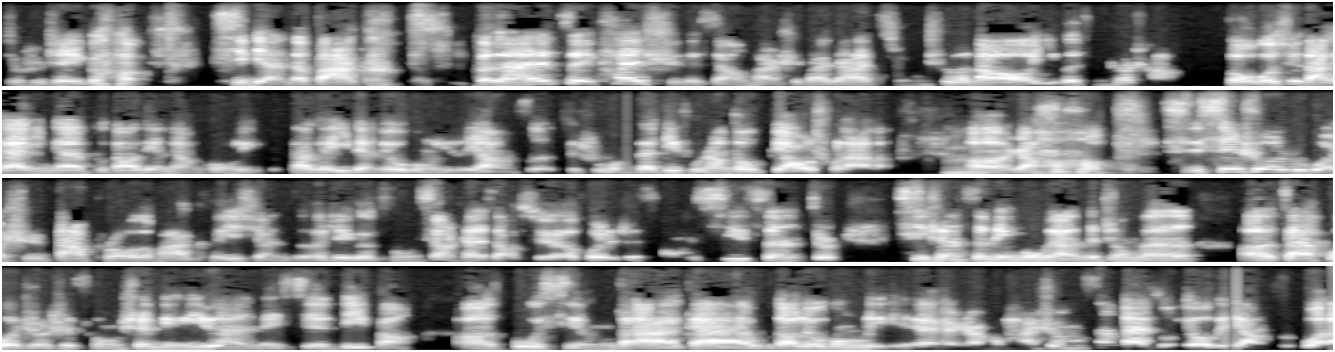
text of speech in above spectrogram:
就是这个 起点的 bug。本来最开始的想法是大家停车到一个停车场。走过去大概应该不到点两公里，大概一点六公里的样子，就是我们在地图上都标出来了。嗯呃，然后新新说，如果是大 pro 的话，可以选择这个从香山小学，或者是从西森，就是西山森林公园的正门，呃，再或者是从肾病医院那些地方，呃，步行大概五到六公里，然后爬升三百左右的样子过来。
